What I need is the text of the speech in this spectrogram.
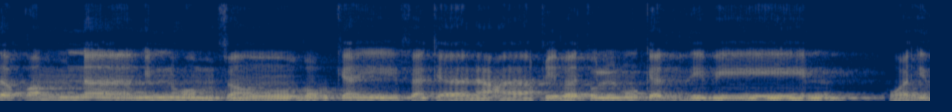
فانتقمنا منهم فانظر كيف كان عاقبة المكذبين. وإذ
